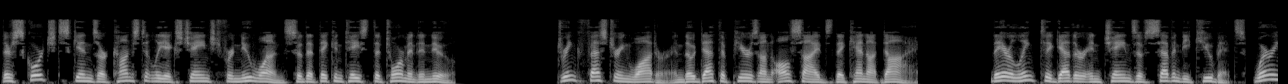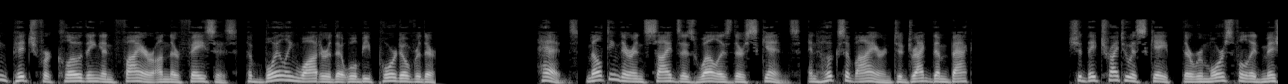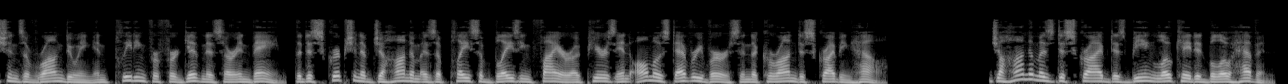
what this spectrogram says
Their scorched skins are constantly exchanged for new ones so that they can taste the torment anew. Drink festering water and though death appears on all sides they cannot die. They are linked together in chains of 70 cubits, wearing pitch for clothing and fire on their faces, have boiling water that will be poured over their heads, melting their insides as well as their skins, and hooks of iron to drag them back should they try to escape, their remorseful admissions of wrongdoing and pleading for forgiveness are in vain. The description of Jahannam as a place of blazing fire appears in almost every verse in the Quran describing hell. Jahannam is described as being located below heaven,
